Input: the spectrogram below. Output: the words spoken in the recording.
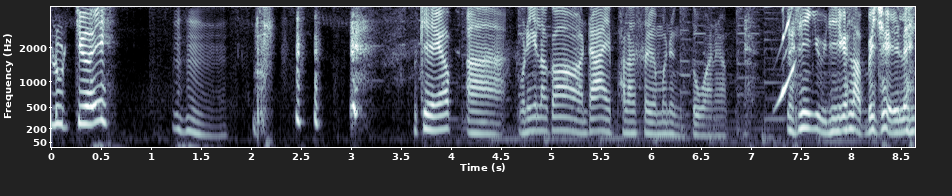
หลุดเฉยอื้อหือ โอเคครับ อ่า วันนี้เราก็ได้พาราเซอร์มาหนึ่งตัวนะครับแล้วที่อยู่ดีก็หลับไปเฉยเลย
